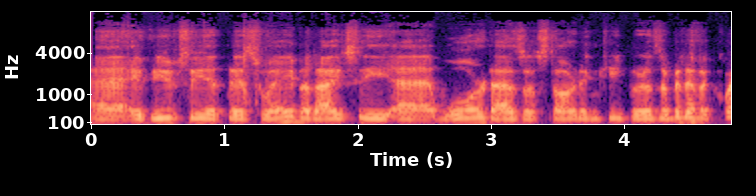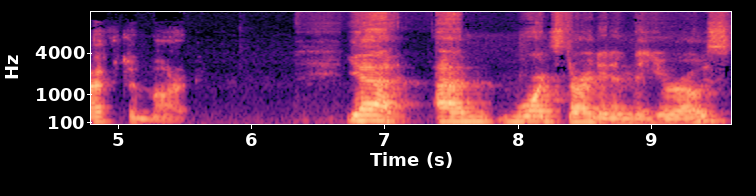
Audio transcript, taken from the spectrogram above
uh, if you see it this way, but I see uh, Ward as a starting keeper as a bit of a question mark. Yeah, um, Ward started in the Euros,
